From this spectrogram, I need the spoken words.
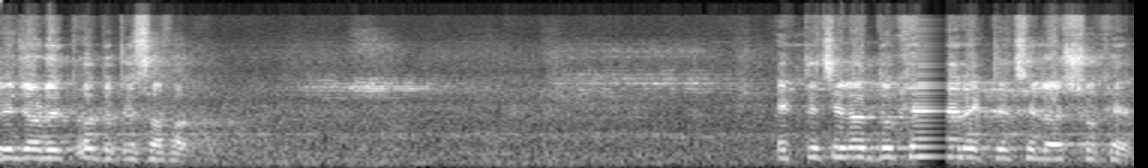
বিজড়িত দুটি সফর। একটি ছিল দুঃখের, একটি ছিল সুখের।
